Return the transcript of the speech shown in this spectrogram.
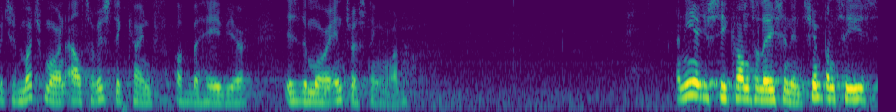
which is much more an altruistic kind of behavior, is the more interesting one. And here you see consolation in chimpanzees.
